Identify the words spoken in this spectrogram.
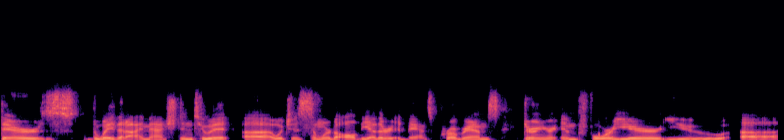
there's the way that I matched into it, uh, which is similar to all the other advanced programs. During your M4 year, you uh,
